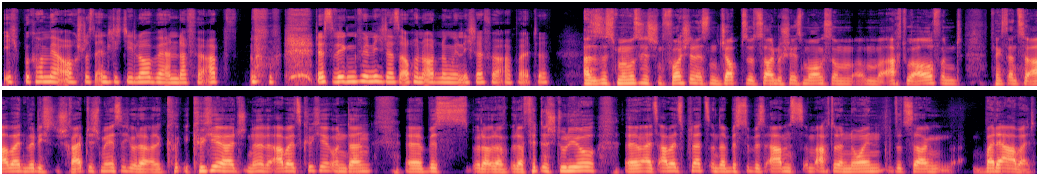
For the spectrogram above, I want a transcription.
ich bekomme ja auch schlussendlich die Lorbeeren dafür ab. Deswegen finde ich das auch in Ordnung, wenn ich dafür arbeite. Also ist, man muss sich das schon vorstellen, es ist ein Job sozusagen, du stehst morgens um, um 8 Uhr auf und fängst an zu arbeiten, wirklich schreibtischmäßig oder Küche halt, ne, Arbeitsküche und dann äh, bis oder, oder, oder Fitnessstudio äh, als Arbeitsplatz und dann bist du bis abends um 8 oder 9 sozusagen bei der Arbeit.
